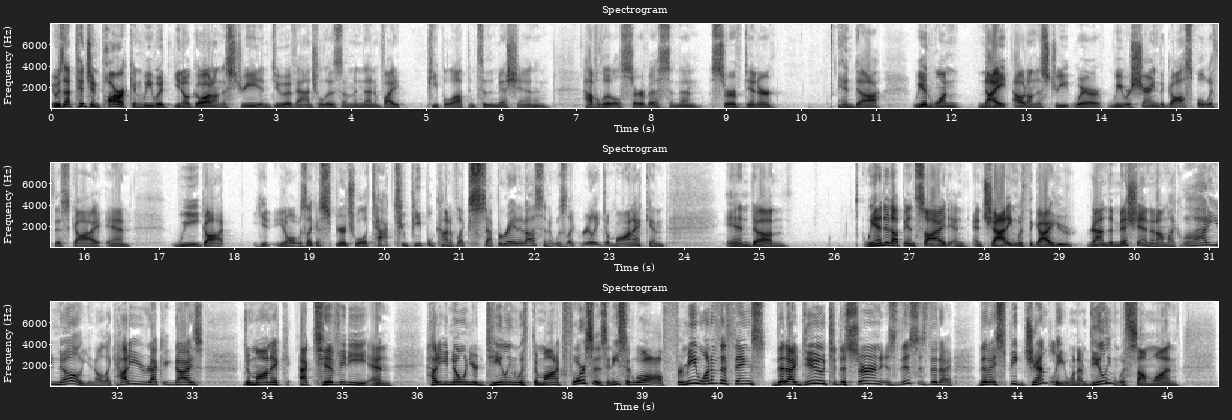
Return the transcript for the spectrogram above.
it was at Pigeon Park, and we would, you know, go out on the street and do evangelism and then invite people up into the mission and have a little service and then serve dinner. And uh, we had one night out on the street where we were sharing the gospel with this guy, and we got, you, you know, it was like a spiritual attack. Two people kind of like separated us, and it was like really demonic. And, and, um, we ended up inside and, and chatting with the guy who ran the mission. And I'm like, well, how do you know? You know, like, how do you recognize demonic activity and how do you know when you're dealing with demonic forces? And he said well for me one of the things that i do to discern is this is that i that i speak gently when i'm dealing with someone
